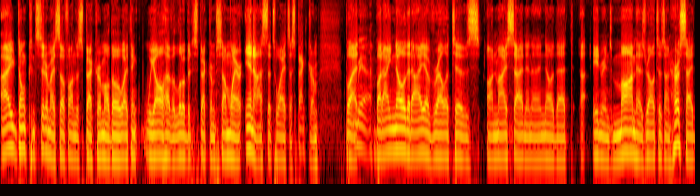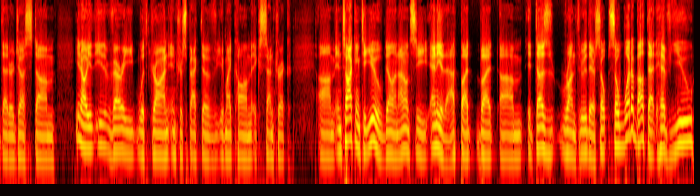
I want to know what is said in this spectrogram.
I don't consider myself on the spectrum, although I think we all have a little bit of spectrum somewhere in us. That's why it's a spectrum. But Yeah. but I know that I have relatives on my side, and I know that uh, Adrian's mom has relatives on her side that are just, um, you know, either very withdrawn, introspective. You might call them eccentric. Um, in talking to you, Dylan, I don't see any of that, but but um, it does run through there. So so what about that? Have you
